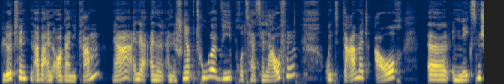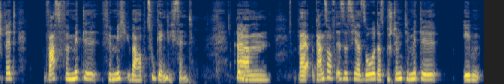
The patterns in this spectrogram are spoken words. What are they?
blöd finden, aber ein Organigramm, ja, eine, eine, eine Struktur, wie Prozesse laufen und damit auch äh, im nächsten Schritt, was für Mittel für mich überhaupt zugänglich sind. Genau. Ähm, weil ganz oft ist es ja so, dass bestimmte Mittel eben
